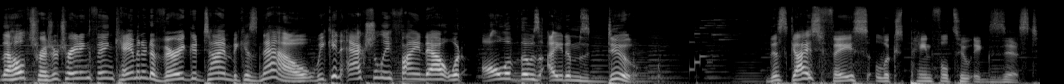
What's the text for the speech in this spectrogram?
the whole treasure trading thing came in at a very good time because now we can actually find out what all of those items do. This guy's face looks painful to exist.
